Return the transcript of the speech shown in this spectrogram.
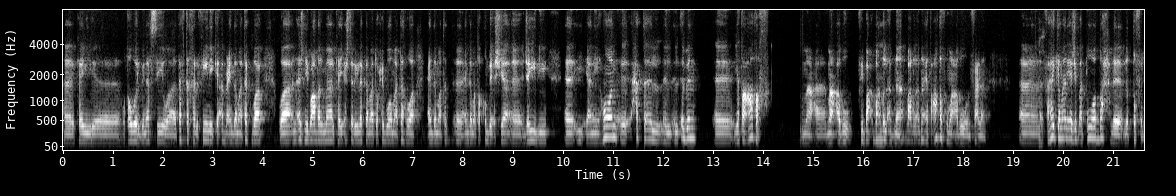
آه، كي آه، أطور بنفسي وتفتخر فيني كأب عندما تكبر وأن أجني بعض المال كي أشتري لك ما تحب وما تهوى عندما عندما تقوم بأشياء جيدة. يعني هون حتى الإبن يتعاطف مع مع أبوه. في بعض الأبناء بعض الأبناء يتعاطفوا مع أبوهم فعلا. فهي كمان يجب أن توضح للطفل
